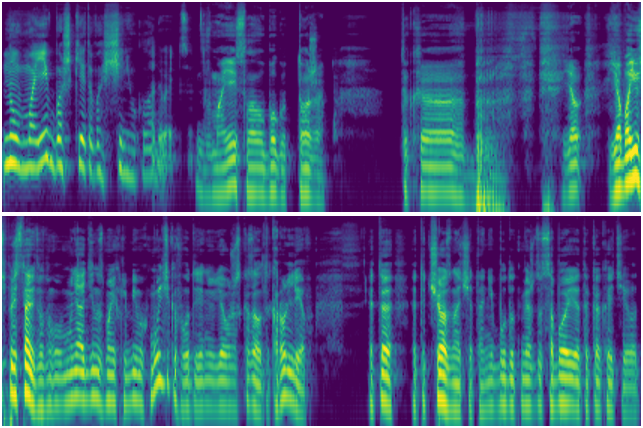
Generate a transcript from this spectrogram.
Ну, в моей башке это вообще не укладывается. В моей, слава богу, тоже. Так э, бррр, я, я боюсь представить. Вот у меня один из моих любимых мультиков, вот я, я уже сказал, это Король Лев. Это, это что значит? Они будут между собой, это как эти вот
